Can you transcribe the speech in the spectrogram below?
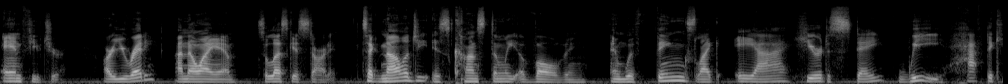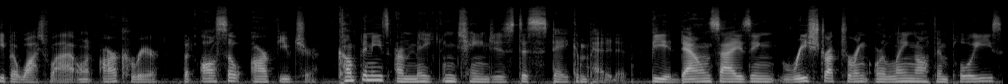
and future. Are you ready? I know I am. So let's get started. Technology is constantly evolving, and with things like AI here to stay, we have to keep a watchful eye on our career but also our future. Companies are making changes to stay competitive, be it downsizing, restructuring, or laying off employees.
